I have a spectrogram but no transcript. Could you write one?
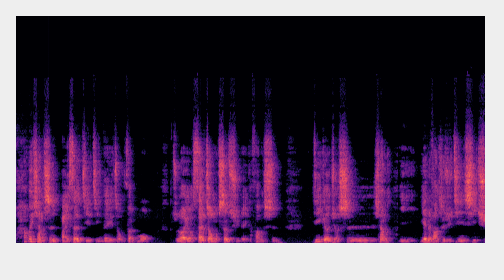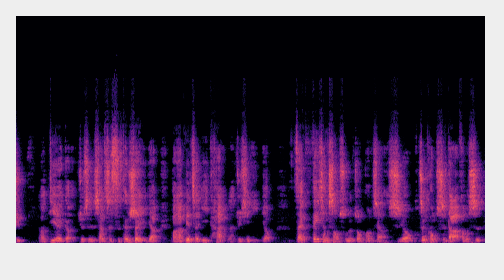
它会像是白色结晶的一种粉末，主要有三种摄取的一个方式。第一个就是像以烟的方式去进行吸取。然后第二个就是像是死藤水一样，把它变成液态，然后进行饮用。在非常少数的状况下，是用针孔施打的方式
